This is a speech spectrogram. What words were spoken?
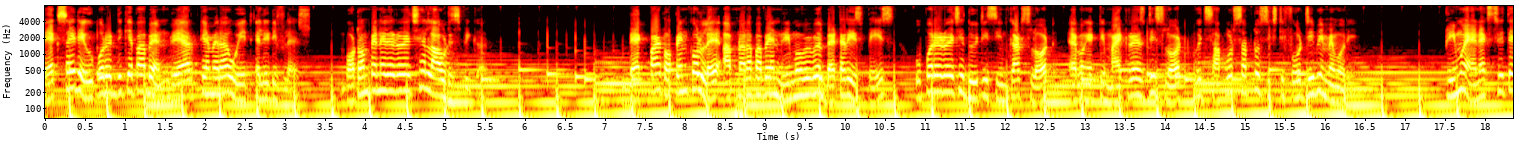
back সাইডে উপরের দিকে পাবেন rear camera with LED flash bottom প্যানেলে রয়েছে loud speaker back part open করলে আপনারা পাবেন রিমুভেবল ব্যাটারি স্পেস উপরে রয়েছে দুইটি সিম কার্ড স্লট এবং একটি micro SD slot with supports up to sixty four GB memory Primo NX থ্রিতে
